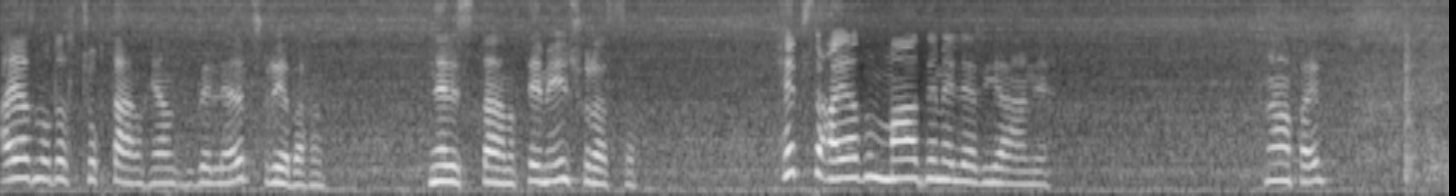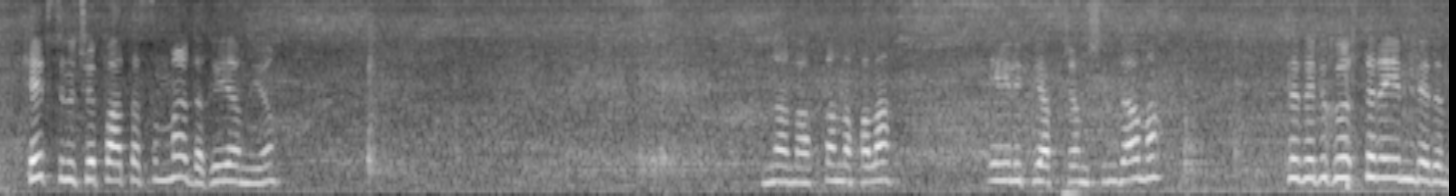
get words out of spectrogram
Ayaz'ın odası çok dağınık yalnız güzellerim. Şuraya bakın. Neresi dağınık demeyin şurası. Hepsi Ayaz'ın malzemeleri yani. Ne yapayım? Hepsini çöpe atasım var da kıyamıyorum. Bunların alttan da falan eğilip yapacağım şimdi ama size de bir göstereyim dedim.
